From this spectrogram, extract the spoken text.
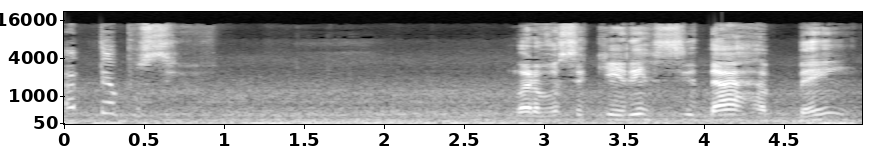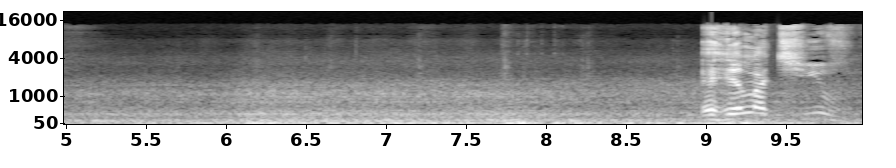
Até possível. Agora, você querer se dar bem é relativo.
